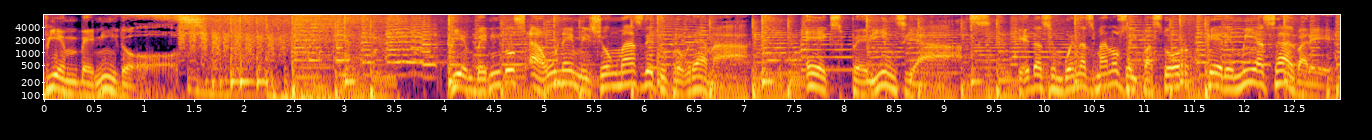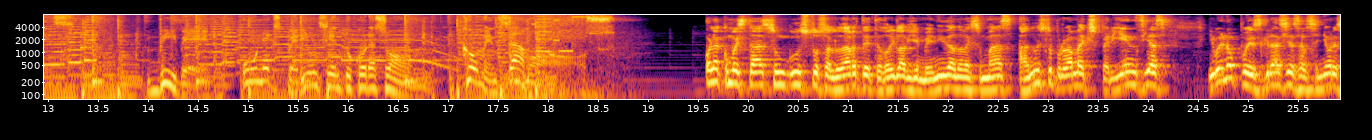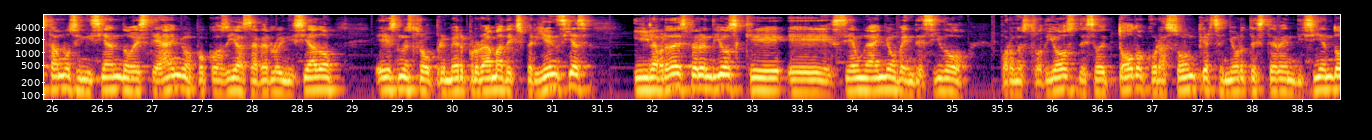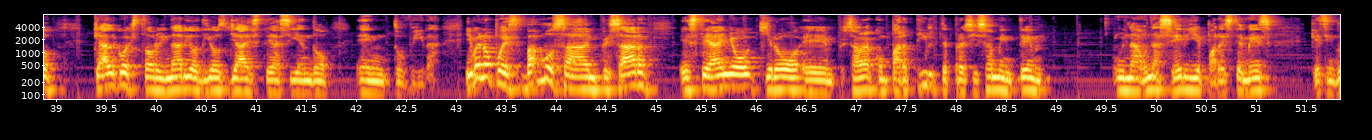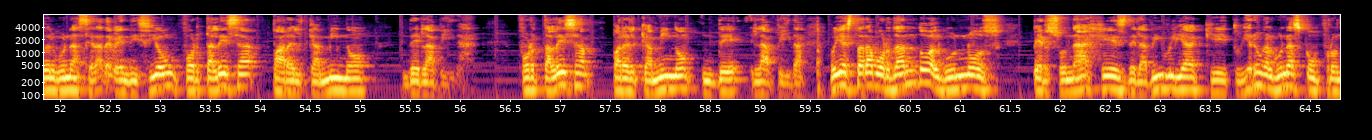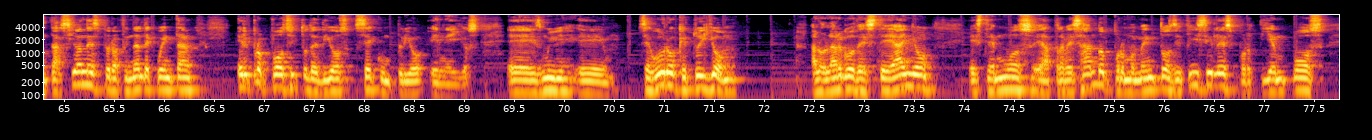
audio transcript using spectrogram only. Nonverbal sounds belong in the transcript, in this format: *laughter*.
Bienvenidos. Bienvenidos a una emisión más de tu programa, Experiencias. Quedas en buenas manos del pastor Jeremías Álvarez. Vive una experiencia en tu corazón. Comenzamos. Hola, ¿cómo estás? Un gusto saludarte. Te doy la bienvenida una vez más a nuestro programa Experiencias. Y bueno, pues gracias al Señor estamos iniciando este año, a pocos días de haberlo iniciado. Es nuestro primer programa de experiencias y la verdad espero en Dios que eh, sea un año bendecido por nuestro Dios. Deseo de todo corazón que el Señor te esté bendiciendo, que algo extraordinario Dios ya esté haciendo en tu vida. Y bueno, pues vamos a empezar este año. Quiero eh, empezar a compartirte precisamente una, una serie para este mes que sin duda alguna será de bendición, fortaleza para el camino de la vida fortaleza para el camino de la vida. Voy a estar abordando algunos personajes de la Biblia que tuvieron algunas confrontaciones, pero a final de cuentas el propósito de Dios se cumplió en ellos. Eh, es muy eh, seguro que tú y yo a lo largo de este año estemos eh, atravesando por momentos difíciles, por tiempos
